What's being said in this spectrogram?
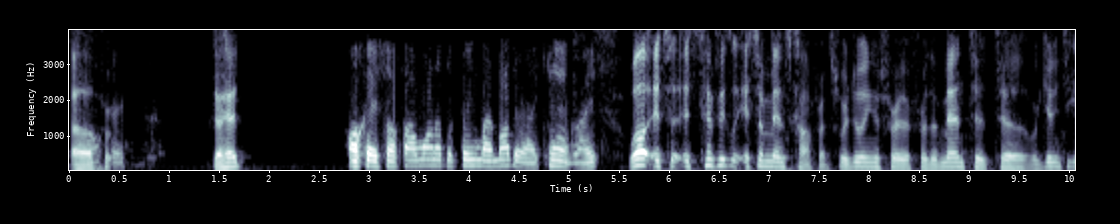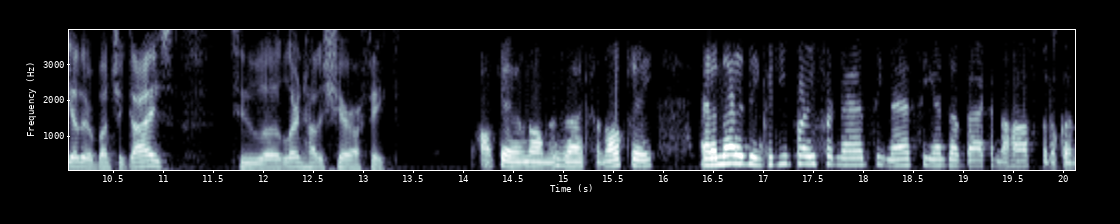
uh, for Okay. Go ahead. Okay, so if I wanted to bring my mother, I can, right? Well, it's a, it's typically it's a men's conference. We're doing it for for the men to, to we're getting together a bunch of guys to uh, learn how to share our faith. Okay, no, Ms. Jackson. Okay. And another thing, could you pray for Nancy? Nancy ended up back in the hospital on,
